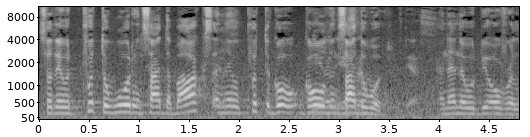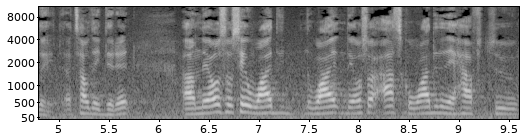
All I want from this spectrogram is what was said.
So they would put the wood inside the box, and they would put the go- gold inside the wood. yes. And then they would be overlaid. That's how they did it. Um, they also say why did why they also ask why did they have to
